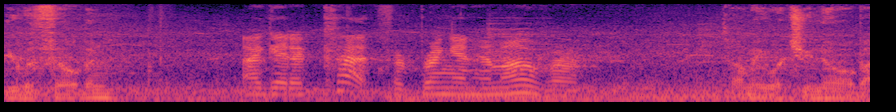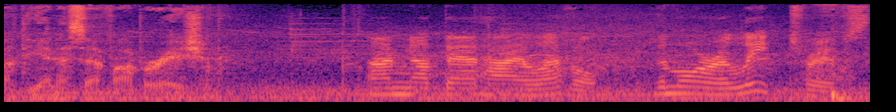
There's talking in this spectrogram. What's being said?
You with Filben? I get a cut for bringing him over. Tell me what you know about the NSF operation. I'm not that high level. The more elite troops,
